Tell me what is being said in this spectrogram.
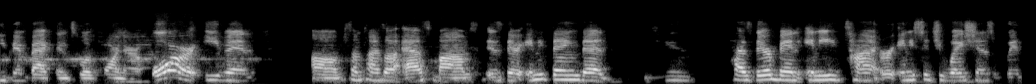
you've been backed into a corner, or even um, sometimes I'll ask moms, is there anything that you has there been any time or any situations with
